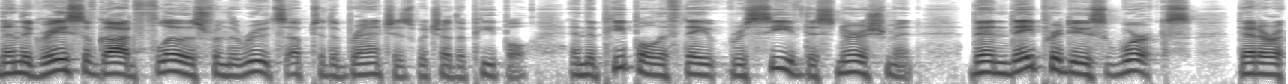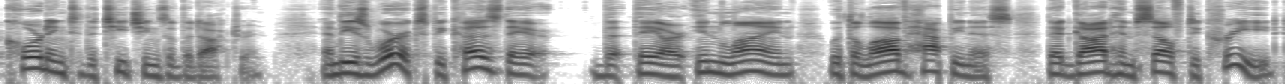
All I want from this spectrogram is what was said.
then the grace of God flows from the roots up to the branches, which are the people. And the people, if they receive this nourishment, then they produce works that are according to the teachings of the doctrine. And these works, because they are, that they are in line with the law of happiness that God Himself decreed,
